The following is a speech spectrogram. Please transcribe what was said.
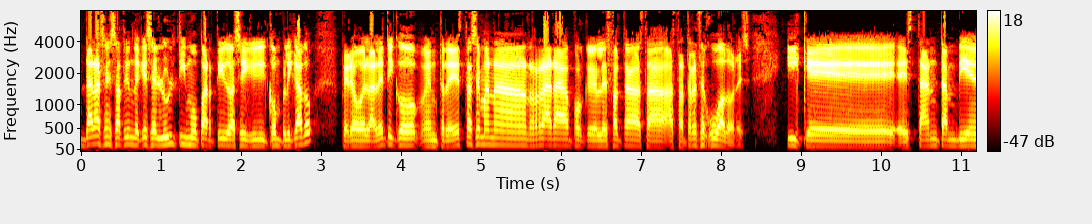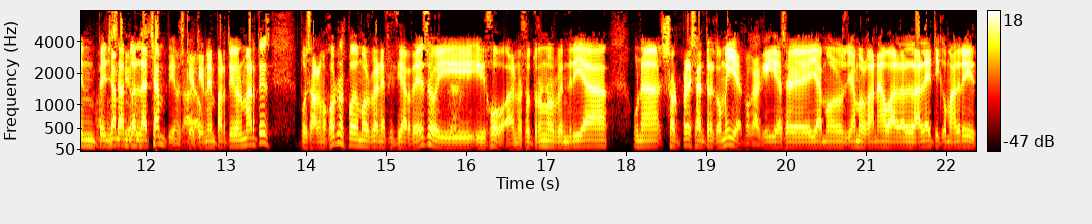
da la sensación de que es el último partido así complicado, pero el Atlético, entre esta semana rara, porque les falta hasta, hasta 13 jugadores, y que están también pensando en la Champions, claro. que tienen partido el martes, pues a lo mejor nos podemos beneficiar de eso. Y, y, jo, a nosotros nos vendría una sorpresa, entre comillas, porque aquí ya, se- ya, hemos, ya hemos ganado al Atlético Madrid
